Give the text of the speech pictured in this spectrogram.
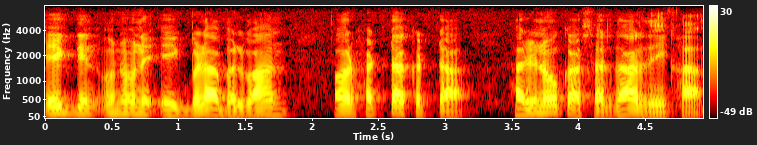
एक दिन उन्होंने एक बड़ा बलवान और हट्टा कट्टा हरिणों का सरदार देखा।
